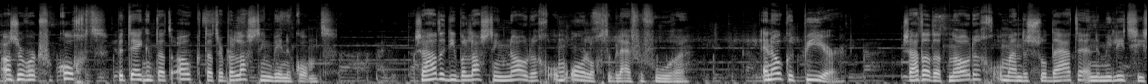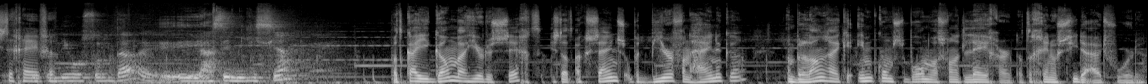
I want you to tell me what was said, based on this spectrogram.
Als er wordt verkocht, betekent dat ook dat er belasting binnenkomt. Ze hadden die belasting nodig om oorlog te blijven voeren. En ook het bier. Ze hadden dat nodig om aan de soldaten en de milities te geven. Wat Kayigamba hier dus zegt, is dat accijns op het bier van Heineken een belangrijke inkomstenbron was van het leger dat de genocide uitvoerde.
